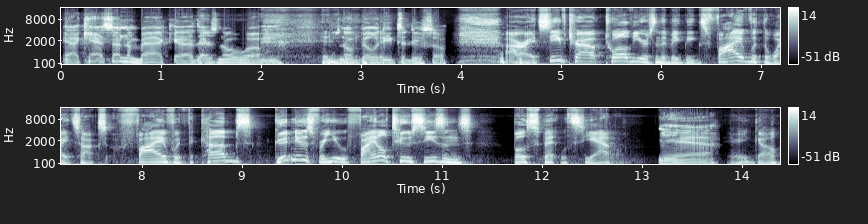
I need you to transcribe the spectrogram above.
Yeah, I can't send them back. Uh, there's no um, there's no ability to do so. all right steve trout 12 years in the big leagues five with the white sox five with the cubs good news for you final two seasons both spent with seattle Yeah. There you go.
